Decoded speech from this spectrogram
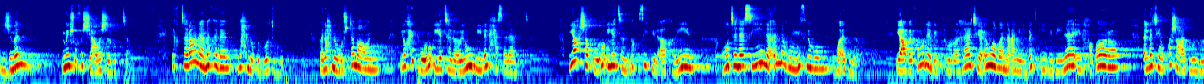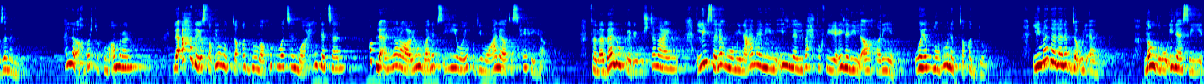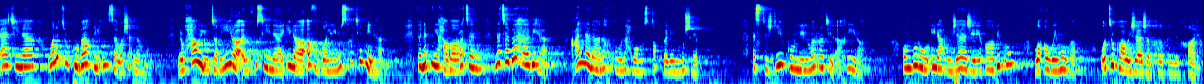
الجمل ما يشوفش يعوج رقبته اخترعنا مثلا نحن قدوته فنحن مجتمع يحب رؤية العيوب للحسنات. يعشق رؤية النقص في الآخرين متناسيين أنهم مثلهم وأدنى. يعبثون بالترهات عوضا عن البدء ببناء الحضارة التي انقشعت منذ زمن. هل أخبرتكم أمرا لا أحد يستطيع التقدم خطوة واحدة قبل أن يرى عيوب نفسه ويقدم على تصحيحها. فما بالك بمجتمع ليس له من عمل إلا البحث في علل الآخرين ويطلبون التقدم. لماذا لا نبدأ الآن؟ ننظر إلى سيئاتنا ونترك باقي الإنس وشأنهم. نحاول تغيير أنفسنا إلى أفضل نسخة منها. فنبني حضارة نتباهى بها. علنا نخطو نحو مستقبل مشرق. استجديكم للمرة الأخيرة. انظروا إلى اعوجاج رقابكم وقوموها. واتركوا اعوجاج الخلق للخالق.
